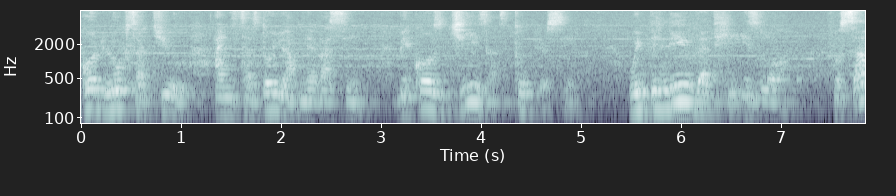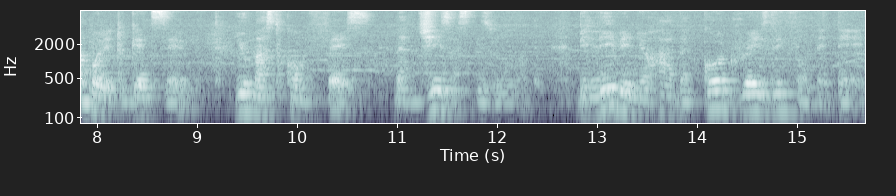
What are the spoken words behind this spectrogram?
God looks at you and it's as though you have never sinned because Jesus took your sin. We believe that He is Lord. For somebody to get saved, you must confess that Jesus is Lord. Believe in your heart that God raised Him from the dead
